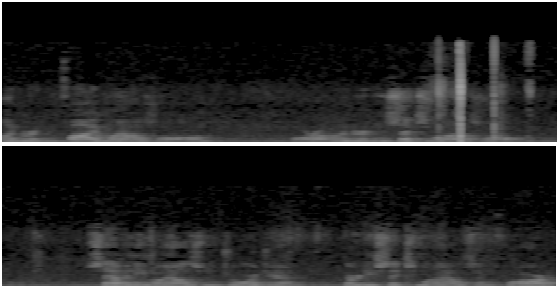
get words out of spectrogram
105 miles long, or 106 miles long. 70 miles in Georgia, 36 miles in Florida.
